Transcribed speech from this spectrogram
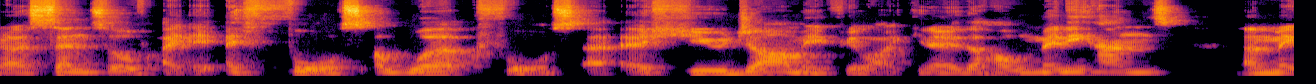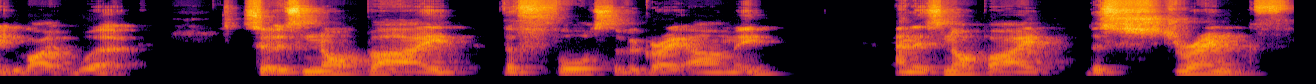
uh, sense of a, a, force, a workforce, a, a, huge army, if you like. You know, the whole many hands uh, make light work. So it's not by the force of a great army, and it's not by the strength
